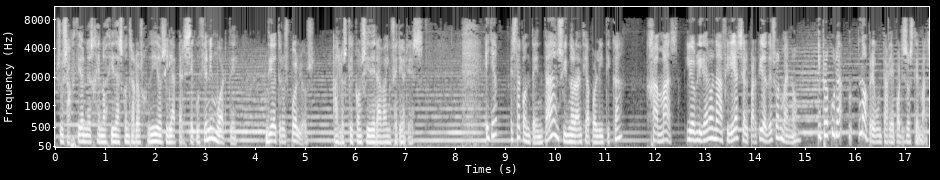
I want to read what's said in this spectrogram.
sus acciones genocidas contra los judíos y la persecución y muerte de otros pueblos a los que consideraba inferiores. Ella está contenta en su ignorancia política, jamás le obligaron a afiliarse al partido de su hermano y procura no preguntarle por esos temas.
